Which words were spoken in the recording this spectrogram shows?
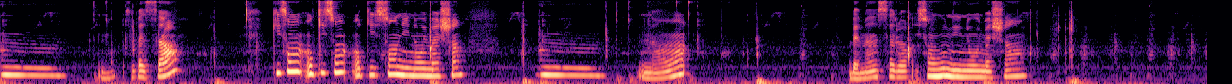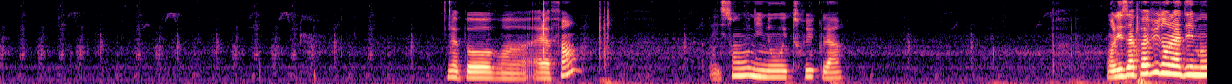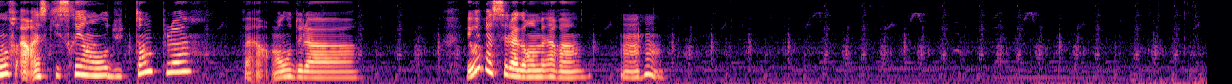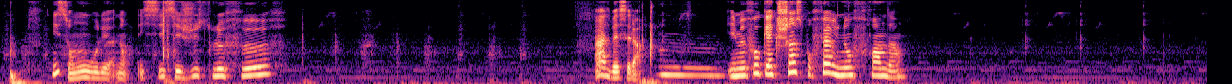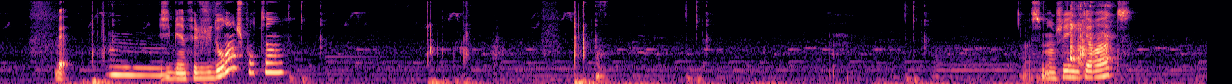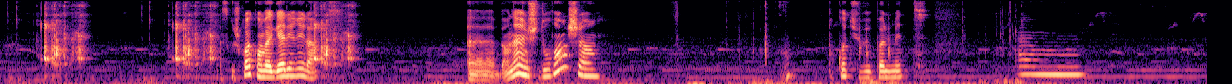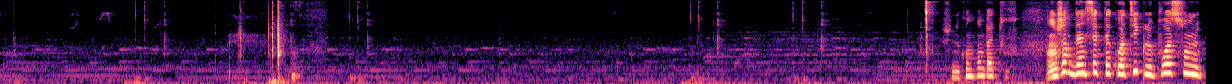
Hmm. Non, c'est pas ça. Qui sont Où qui sont Où qui sont Nino et machin hmm. Non. Ben mince alors. Ils sont où Nino et machin? La pauvre, euh, à la fin. Ils sont où Nino et trucs là? On les a pas vus dans la démo. Alors, est-ce qu'ils seraient en haut du temple? Enfin, en haut de la... Et oui, bah, c'est la grand-mère. Hein. Mhm. Ils sont où les... Non, ici, c'est juste le feu. Ah, ben c'est là. Hmm. Il me faut quelque chose pour faire une offrande. Ben, hmm. j'ai bien fait le jus d'orange pourtant. On va se manger une carotte. Parce que je crois qu'on va galérer là. Euh, ben on a un jus d'orange. Pourquoi tu veux pas le mettre? Je ne comprends pas tout. En genre d'insectes aquatiques, le poisson, le...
